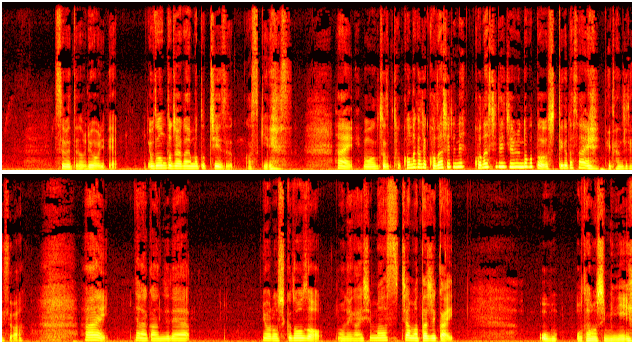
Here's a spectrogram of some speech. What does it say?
すべての料理で。うどんとじゃがいもとチーズが好きです。はい。もうちょっと、こんな感じで小出しでね、小出しで自分のことを知ってください って感じですわ。はい。てな感じで、よろしくどうぞお願いします。じゃあまた次回、お、お楽しみに。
